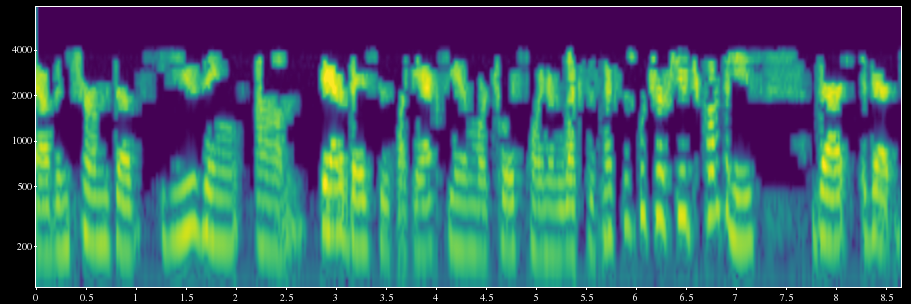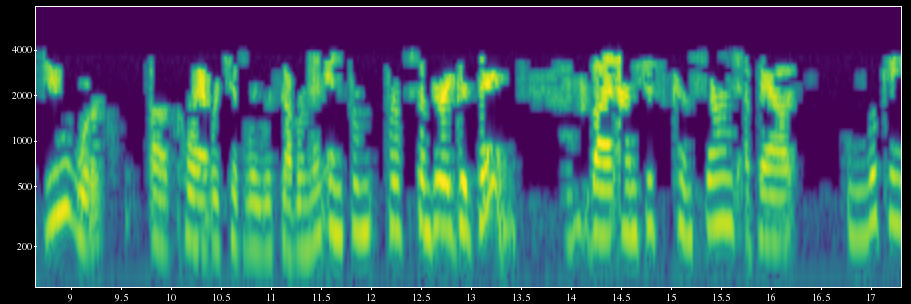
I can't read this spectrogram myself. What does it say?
have in terms of using um, databases like Acxiom or ChoicePoint or LexisNexis, which are huge companies that that do work uh, collaboratively with government and for for some very good things. mm-hmm. but I'm just concerned about looking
